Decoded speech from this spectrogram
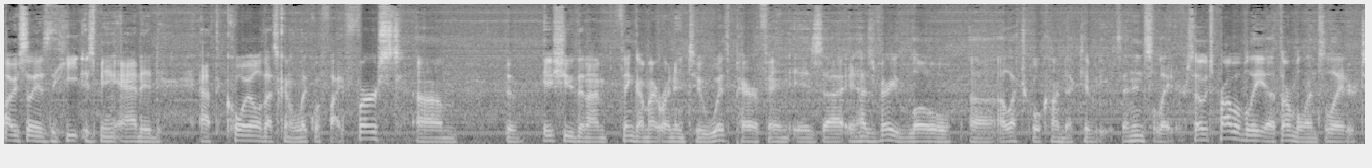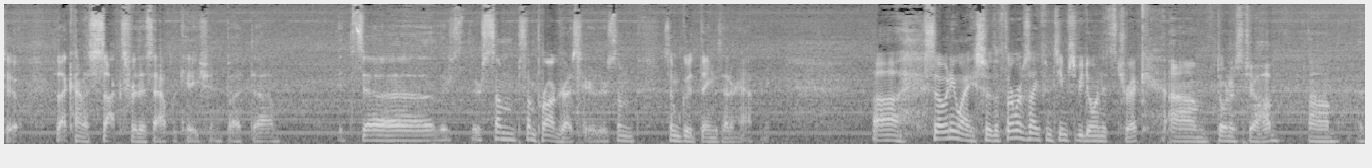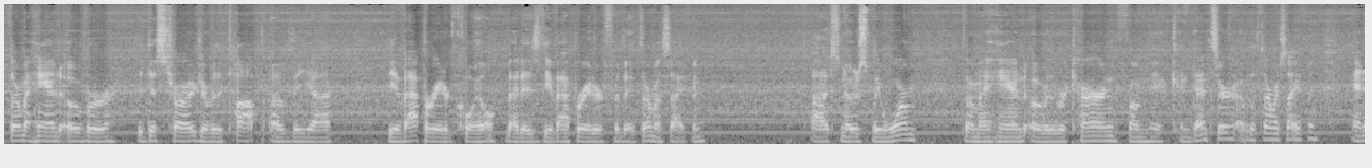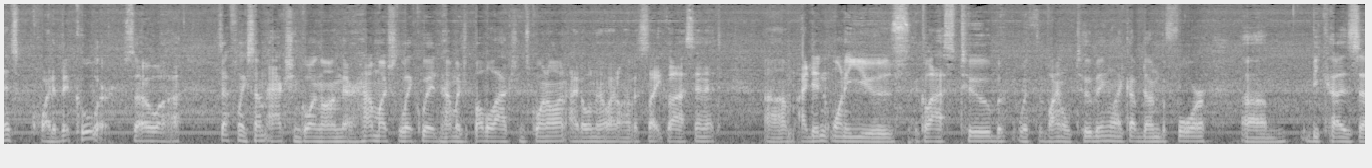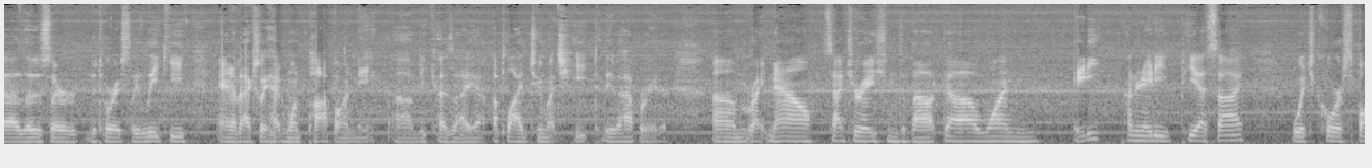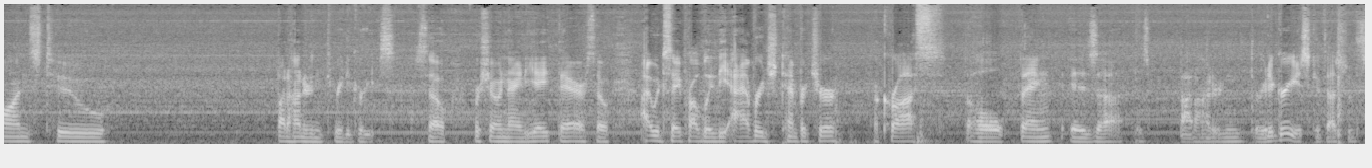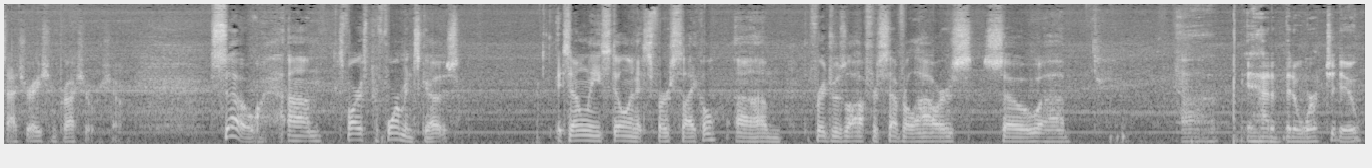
obviously, as the heat is being added at the coil, that's going to liquefy first. Um, the issue that I think I might run into with paraffin is uh, it has very low uh, electrical conductivity. It's an insulator, so it's probably a thermal insulator too. So that kind of sucks for this application, but um, it's uh, there's there's some some progress here. There's some some good things that are happening. Uh, so anyway, so the thermosiphon seems to be doing its trick, um, doing its job. Um, I throw my hand over the discharge over the top of the uh, the evaporator coil. That is the evaporator for the thermosiphon. Uh, it's noticeably warm. Throw my hand over the return from the condenser of the thermosiphon, and it's quite a bit cooler. So uh, definitely some action going on there. How much liquid, how much bubble action is going on, I don't know. I don't have a sight glass in it. Um, I didn't want to use a glass tube with the vinyl tubing like I've done before um, because uh, those are notoriously leaky and I've actually had one pop on me uh, because I uh, applied too much heat to the evaporator. Um, right now, saturation is about uh, 180, 180 psi, which corresponds to about 103 degrees. So we're showing 98 there. So I would say probably the average temperature across the whole thing is, uh, is about 103 degrees because that's what the saturation pressure we're showing. So um, as far as performance goes, it's only still in its first cycle. Um, the fridge was off for several hours, so uh, uh, it had a bit of work to do.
